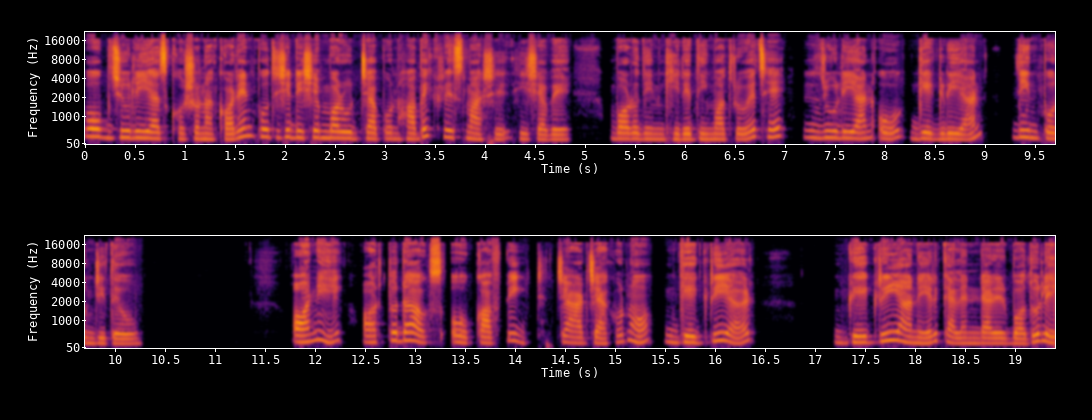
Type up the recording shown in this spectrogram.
পোপ জুলিয়াস ঘোষণা করেন, পঁচিশে ডিসেম্বর উদযাপন হবে ক্রিসমাস হিসাবে। বড়দিন ঘিরে দ্বিমত রয়েছে জুলিয়ান ও গেগ্রিয়ান দিনপঞ্জিতেও। অনেক অর্থোডক্স ও কফিক্ট চার্চ এখনও গেগ্রিয়ার গ্রেগরিয়ানের ক্যালেন্ডারের বদলে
